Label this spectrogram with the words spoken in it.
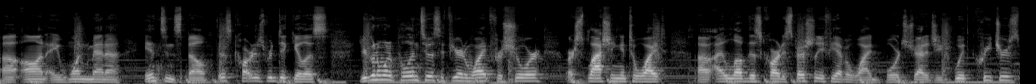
uh, on a one mana instant spell. This card is ridiculous. You're going to want to pull into us if you're in white for sure, or splashing into white. Uh, I love this card, especially if you have a wide board strategy. With creatures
